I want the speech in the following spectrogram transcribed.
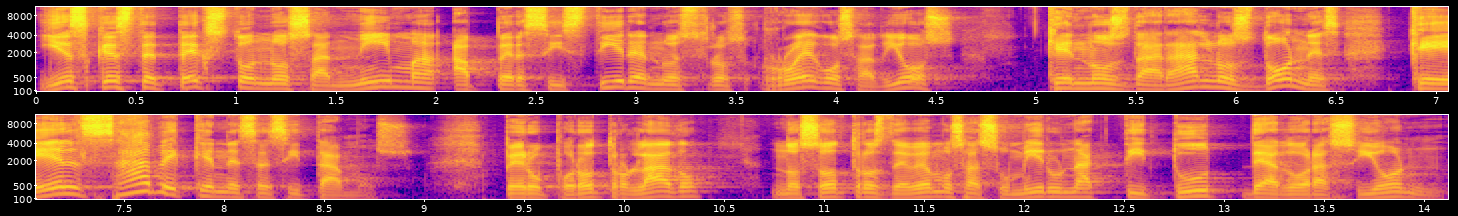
Y es que este texto nos anima a persistir en nuestros ruegos a Dios, que nos dará los dones que Él sabe que necesitamos. Pero por otro lado, nosotros debemos asumir una actitud de adoración,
